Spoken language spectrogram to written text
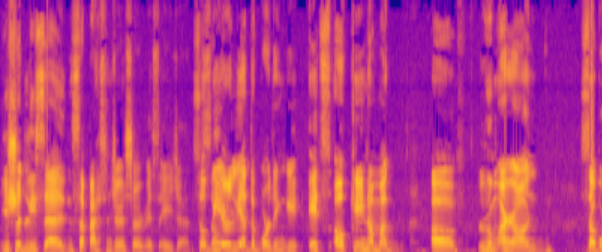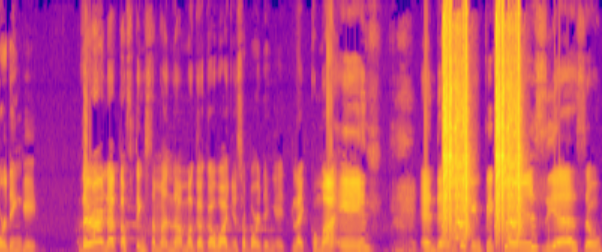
you should listen sa passenger service agent. So, so be early at the boarding gate. It's okay na mag uh, room around sa boarding gate. There are a lot of things naman na magagawa nyo sa boarding gate. Like kumain, and then taking pictures. Yeah, so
